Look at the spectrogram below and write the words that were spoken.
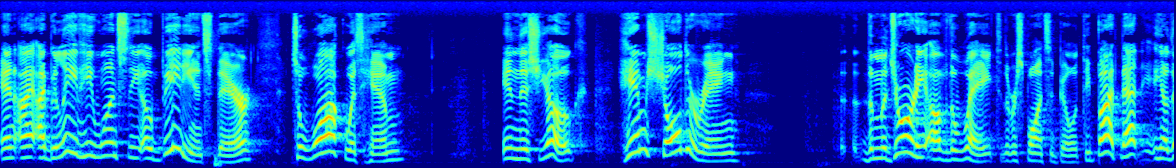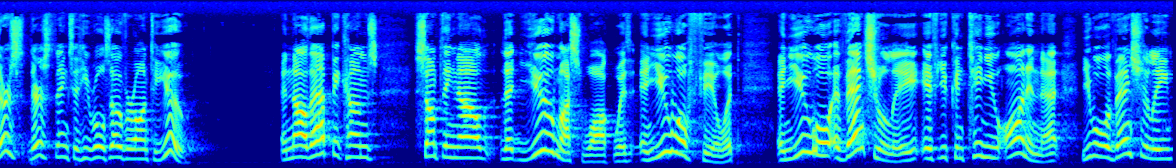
And I, I believe he wants the obedience there to walk with him in this yoke, him shouldering the majority of the weight, the responsibility, but that, you know, there's, there's things that he rolls over onto you. And now that becomes something now that you must walk with, and you will feel it, and you will eventually, if you continue on in that, you will eventually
